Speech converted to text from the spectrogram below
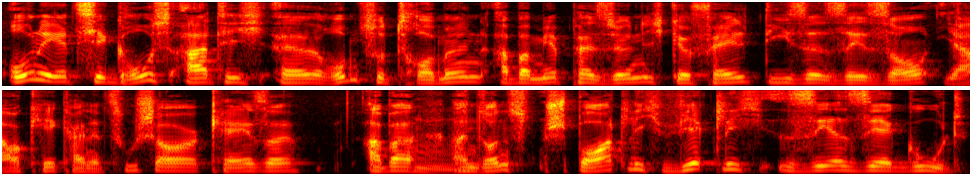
ohne jetzt hier großartig äh, rumzutrommeln, aber mir persönlich gefällt diese Saison, ja okay, keine Zuschauerkäse, aber mhm. ansonsten sportlich wirklich sehr, sehr gut.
